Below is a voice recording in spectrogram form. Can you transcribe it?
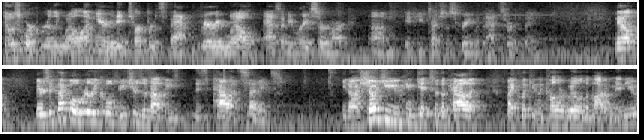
those work really well on here. It interprets that very well as an eraser mark um, if you touch the screen with that sort of thing. Now, there's a couple really cool features about these, these palette settings. You know, I showed you you can get to the palette by clicking the color wheel in the bottom menu.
